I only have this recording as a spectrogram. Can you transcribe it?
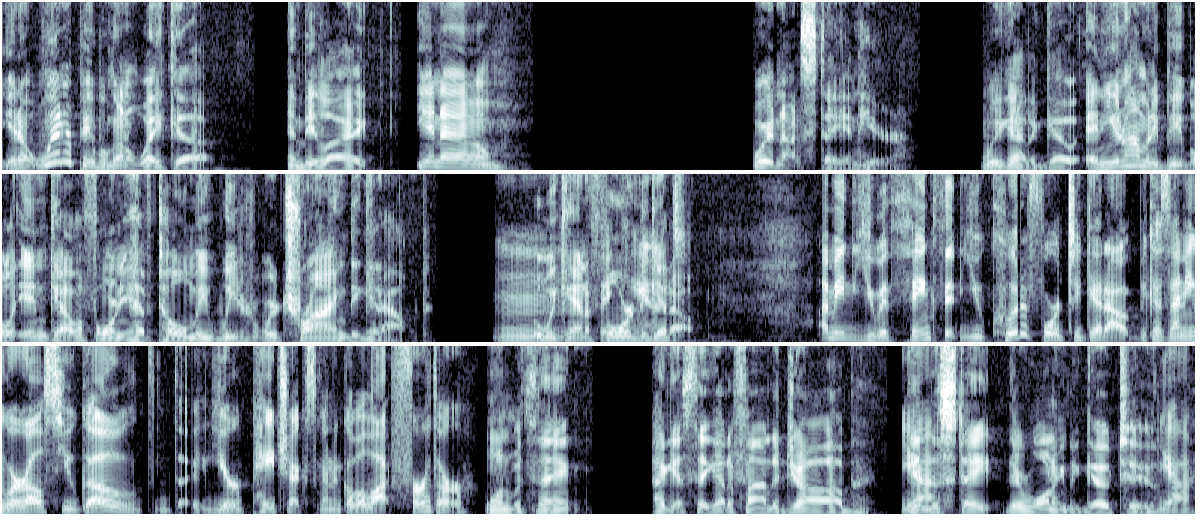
You know, when are people going to wake up and be like, you know, we're not staying here. We got to go. And you know how many people in California have told me we're, we're trying to get out, but we can't Mm, they afford to get out. I mean, you would think that you could afford to get out because anywhere else you go, your paycheck's going to go a lot further. One would think. I guess they got to find a job in the state they're wanting to go to. Yeah.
